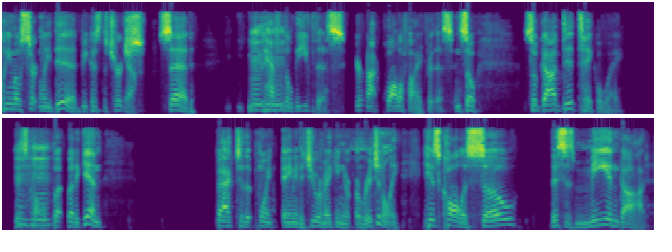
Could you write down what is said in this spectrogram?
well, he most certainly did because the church Yeah. said, you have Mhm. to leave this. You're not qualified for this. And so, so God did take away his call. Mhm. But, but again, back to the point, Aimee, that you were making originally, his call is so, this is me and God,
